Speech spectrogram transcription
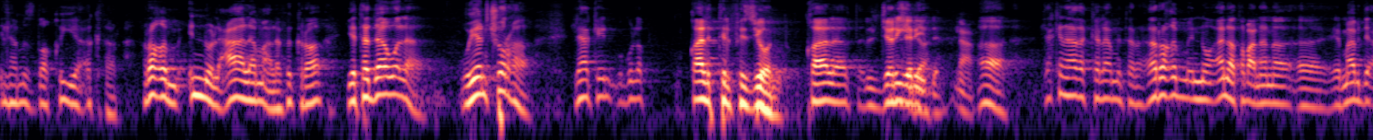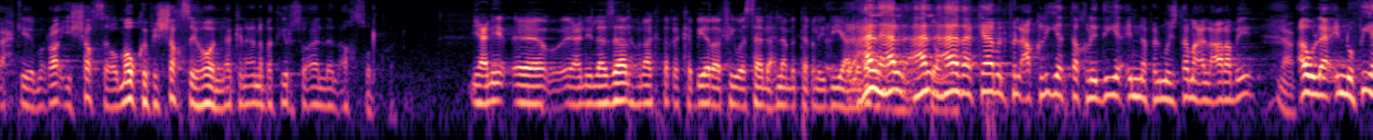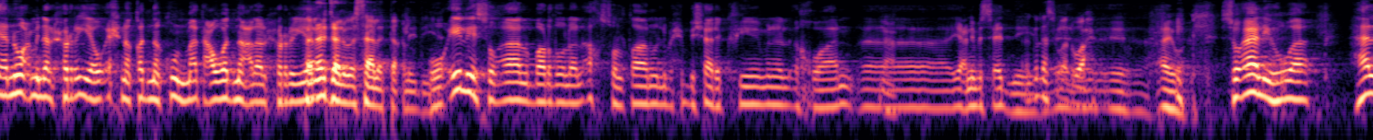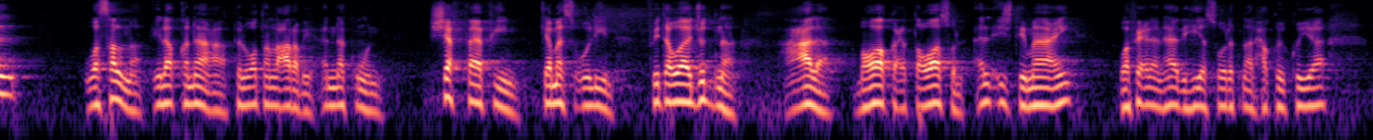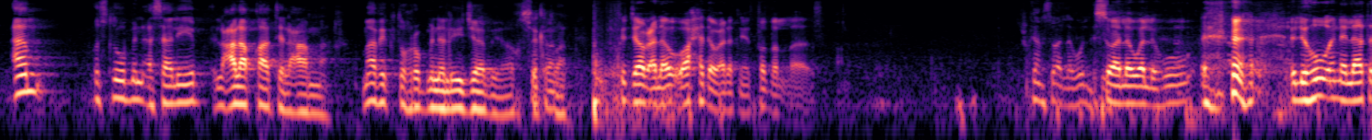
لها مصداقية أكثر رغم إنه العالم على فكرة يتداولها وينشرها. لكن بقول لك قال التلفزيون قالت الجريدة. جريده نعم. آه لكن هذا الكلام أنت رغم إنه أنا طبعا أنا آه ما بدي أحكي رأيي الشخصي أو موقفي الشخصي هون لكن أنا بثير سؤال للأخ سلطان. يعني آه، يعني لا زال هناك ثقة كبيرة في وسائل الإعلام التقليدية على هل هل هل. هذا كامل في العقلية التقليدية إن في المجتمع العربي؟ نعم. أو لا إنه فيها نوع من الحرية وإحنا قد نكون ما تعودنا على الحرية؟ فنرجع للوسائل التقليدية. وإلي سؤال برضو للأخ سلطان واللي بحب يشارك فيه من الإخوان. آه يعني بسعدني أقول له سؤال واحد. آه آه أيوة. سؤالي هو هل وصلنا إلى قناعة في الوطن العربي أن نكون شفافين كمسؤولين في تواجدنا على مواقع التواصل الاجتماعي وفعلا هذه هي صورتنا الحقيقية أم أسلوب من أساليب العلاقات العامة؟ ما فيك تهرب من الإجابة يا أخ شكراً. سلطان في تجاوب على واحد أو على اثنين. تفضل آه، شو كان السؤال الأول؟ السؤال الأول اللي هو اللي هو أن لا ت...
